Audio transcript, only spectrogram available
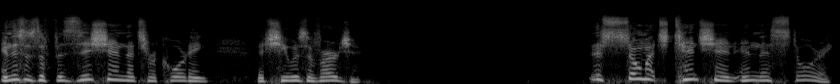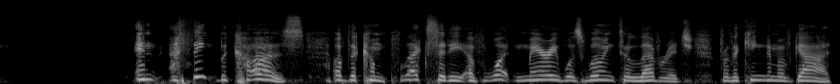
And this is the physician that's recording that she was a virgin. There's so much tension in this story. And I think because of the complexity of what Mary was willing to leverage for the kingdom of God,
